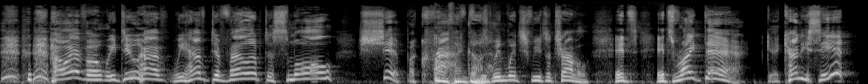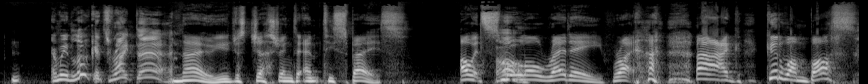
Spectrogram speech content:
However, we do have we have developed a small ship, a craft oh, within which for you to travel. It's it's right there. Can you see it? I mean, look, it's right there. No, you're just gesturing to empty space. Oh, it's small oh. already. Right. ah, good one, boss.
